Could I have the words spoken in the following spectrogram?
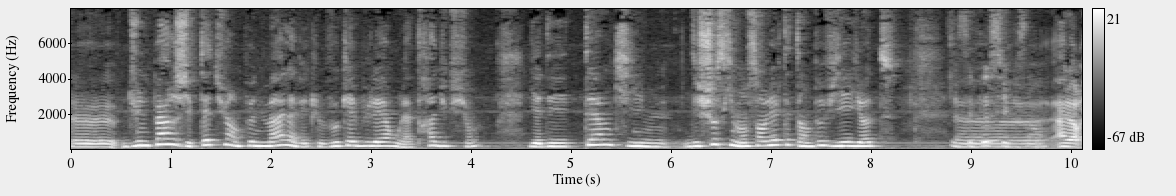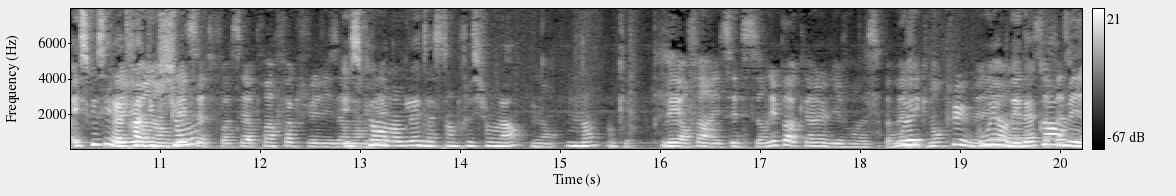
Euh, d'une part, j'ai peut-être eu un peu de mal avec le vocabulaire ou la traduction. Il y a des termes qui, des choses qui m'ont semblé peut-être un peu vieillottes. C'est possible ça. Euh, alors, est-ce que c'est la traduction en anglais cette fois. C'est la première fois que je le lisais en Est-ce qu'en anglais, tu as cette impression-là Non. Non Ok. Mais enfin, c'est son époque, hein, le livre. C'est pas magique non plus. Mais oui, on est euh, d'accord, mais,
